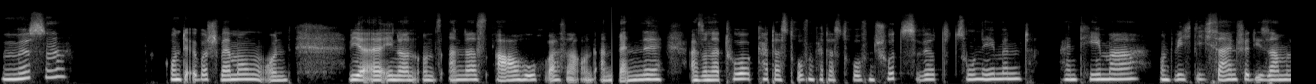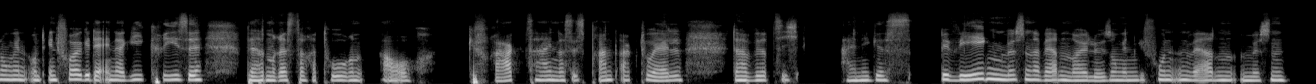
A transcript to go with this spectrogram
müssen aufgrund der Überschwemmung und wir erinnern uns an das A-Hochwasser und an Brände. Also Naturkatastrophen, Katastrophenschutz wird zunehmend ein Thema und wichtig sein für die Sammlungen. Und infolge der Energiekrise werden Restauratoren auch gefragt sein. Das ist brandaktuell. Da wird sich einiges bewegen müssen. Da werden neue Lösungen gefunden werden müssen,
